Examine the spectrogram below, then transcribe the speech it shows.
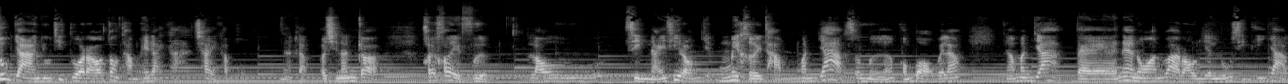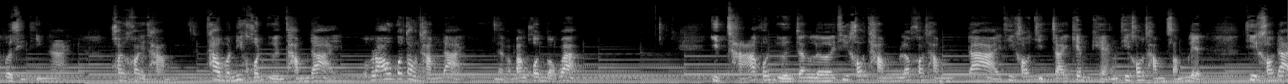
ทุกอย่างอยู่ที่ตัวเราต้องทำให้ได้ค่ะ ใช่ครับผมนะครับ เพราะฉะนั้นก็ค่อยๆฝึกเราสิ่งไหนที่เราไม่เคยทำมันยากเสมอ ผมบอกไว้แล้วนะมันยากแต่แน่นอนว่าเราเรียนรู้สิ่งที่ยากเพื่อสิ่งที่ง่าย ค่อยๆทำถ้าวันนี้คนอื่นทำได้ เราก็ต้องทำได้นะครับบางคนบอกว่า อิจฉาคนอื่นจังเลยที่เขาทำแล้วเขาทำได้ ที่เขาจิตใจเข้มแข็งที่เขาทำสำเร็จ ที่เขาได้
